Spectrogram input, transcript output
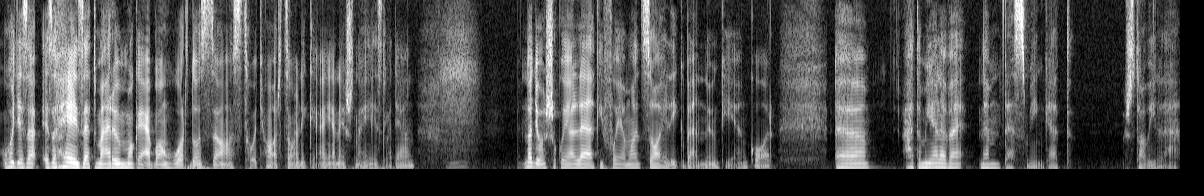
hogy ez, a, ez a helyzet már önmagában hordozza azt, hogy harcolni kelljen, és nehéz legyen. Nagyon sok olyan lelki folyamat zajlik bennünk ilyenkor. Hát ami eleve nem tesz minket stabilá.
